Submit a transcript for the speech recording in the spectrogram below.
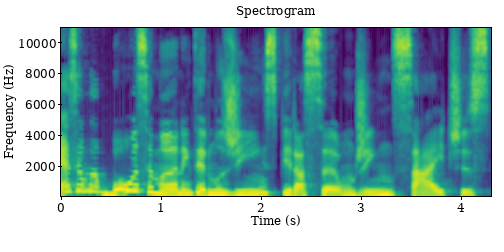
Essa é uma boa semana em termos de inspiração, de insights,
